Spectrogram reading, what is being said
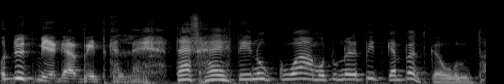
Mut nyt mie käy pitkälle. Tässä ehtii nukkuu aamutunneille pitkän pötköunta.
